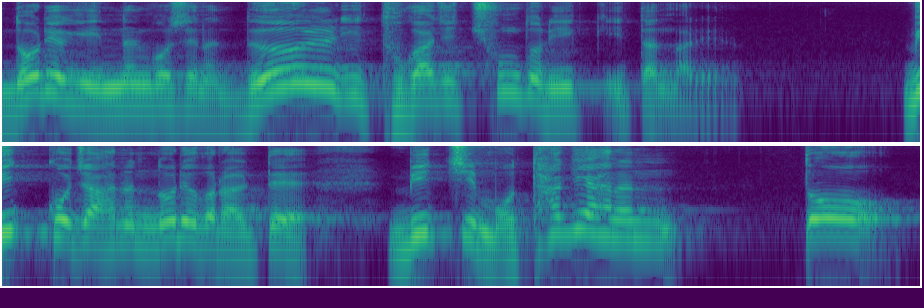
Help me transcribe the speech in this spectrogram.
노력이 있는 곳에는 늘 이 두 가지 충돌이 있단 말이에요. 믿고자 하는 노력을 할 때 믿지 못하게 하는 또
